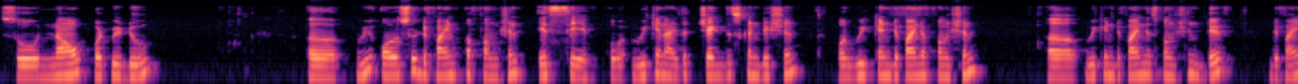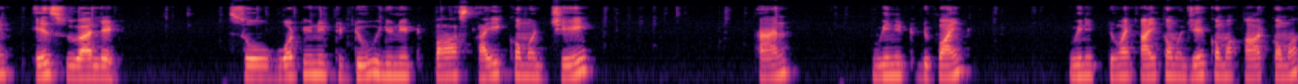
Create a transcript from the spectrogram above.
So now what we do uh, we also define a function is safe. We can either check this condition or we can define a function. Uh, we can define this function diff define is valid. So what you need to do you need to pass i comma j and we need to define we need to define i comma j comma r comma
